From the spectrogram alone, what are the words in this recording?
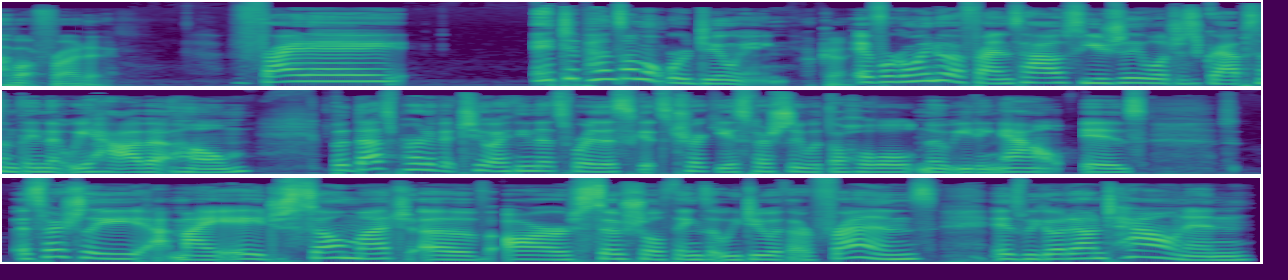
how about Friday? Friday, it depends on what we're doing. Okay. If we're going to a friend's house, usually we'll just grab something that we have at home. But that's part of it too. I think that's where this gets tricky, especially with the whole no eating out, is especially at my age, so much of our social things that we do with our friends is we go downtown and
